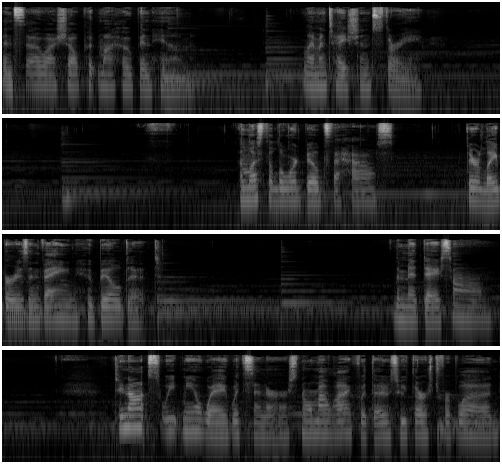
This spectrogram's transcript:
and so I shall put my hope in Him. Lamentations 3. Unless the Lord builds the house, their labor is in vain who build it. The Midday Psalm Do not sweep me away with sinners, nor my life with those who thirst for blood,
